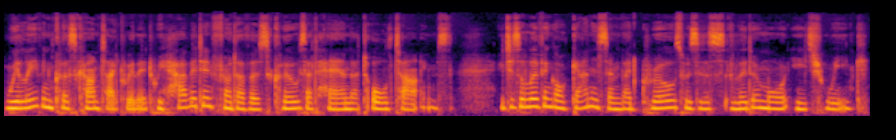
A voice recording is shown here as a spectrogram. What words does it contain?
We live in close contact with it, we have it in front of us, close at hand at all times. It is a living organism that grows with us a little more each week.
